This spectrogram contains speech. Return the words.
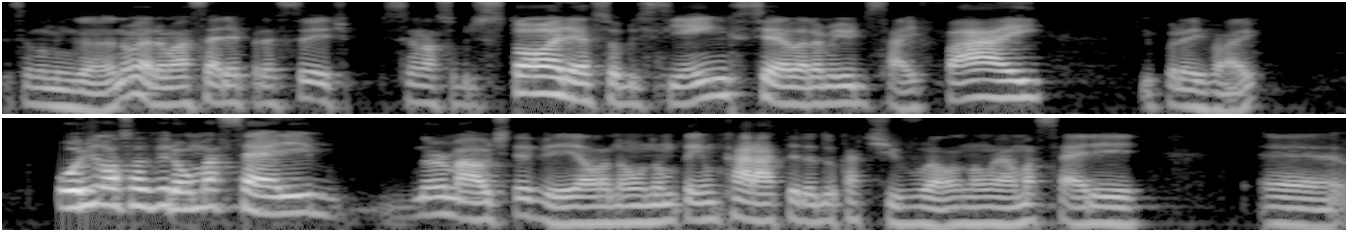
se eu não me engano. Era uma série pra ser, tipo, ensinar sobre história, sobre ciência, ela era meio de sci-fi e por aí vai. Hoje ela só virou uma série normal de TV, ela não, não tem um caráter educativo, ela não é uma série é,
